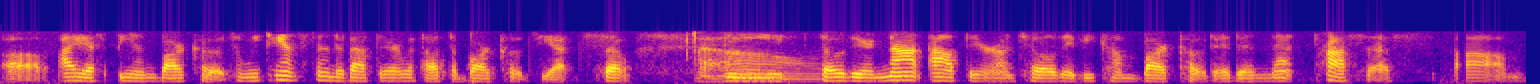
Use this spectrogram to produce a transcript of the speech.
uh, ISBN barcodes, and we can't send it out there without the barcodes yet. So oh. the so they're not out there until they become barcoded, and that process. Um,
